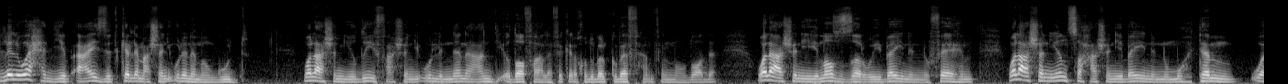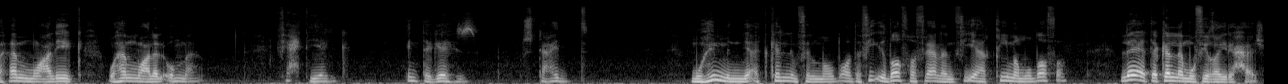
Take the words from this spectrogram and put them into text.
لا الواحد يبقى عايز يتكلم عشان يقول أنا موجود ولا عشان يضيف عشان يقول إن أنا عندي إضافة على فكرة خدوا بالكم بفهم في الموضوع ده ولا عشان ينظر ويبين إنه فاهم ولا عشان ينصح عشان يبين إنه مهتم وهمه عليك وهمه على الأمة. في احتياج. أنت جاهز؟ مستعد. مهم إني أتكلم في الموضوع ده. في إضافة فعلا فيها قيمة مضافة لا يتكلم في غير حاجة.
